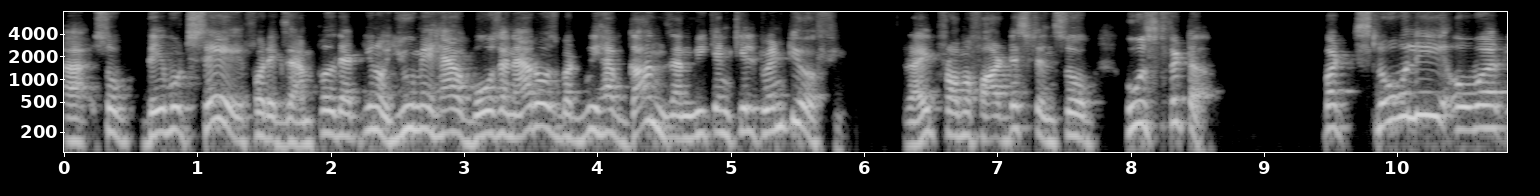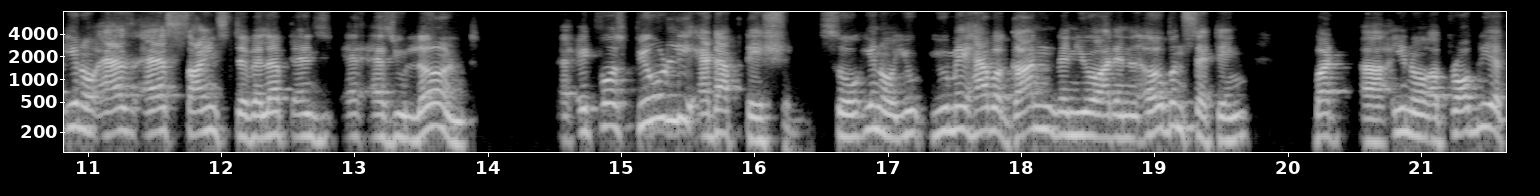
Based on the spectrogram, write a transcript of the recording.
uh, so they would say for example that you know you may have bows and arrows but we have guns and we can kill 20 of you right from a far distance. So who's fitter? But slowly over you know as as science developed and as you learned uh, it was purely adaptation. So you know you you may have a gun when you are in an urban setting but uh, you know probably a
